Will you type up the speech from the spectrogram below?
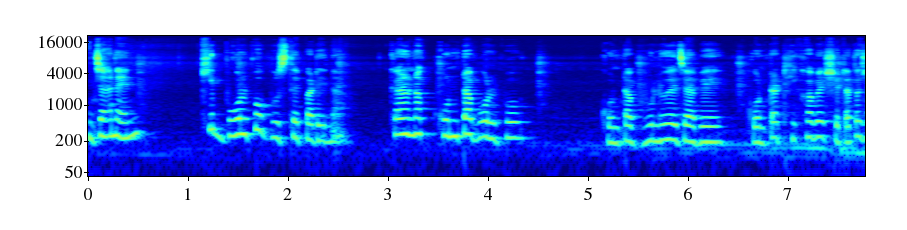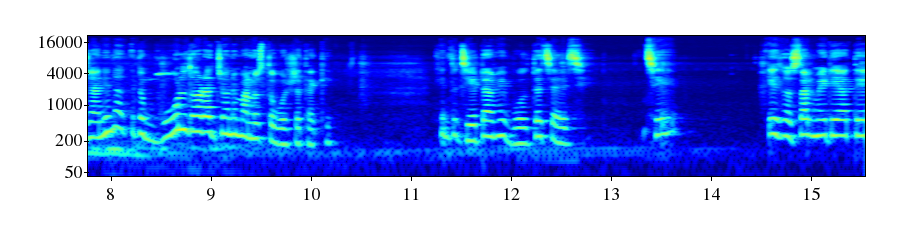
জানেন, কি বলব বুঝতে পারি না। কেননা কোনটা বলব, কোনটা ভুল হয়ে যাবে, কোনটা ঠিক হবে সেটা তো জানি না, কিন্তু ভুল ধরার জন্য মানুষ তো বসে থাকে। কিন্তু যেটা আমি বলতে চাইছি যে, এই সোশ্যাল মিডিয়াতে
